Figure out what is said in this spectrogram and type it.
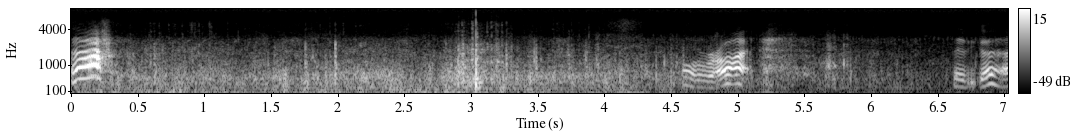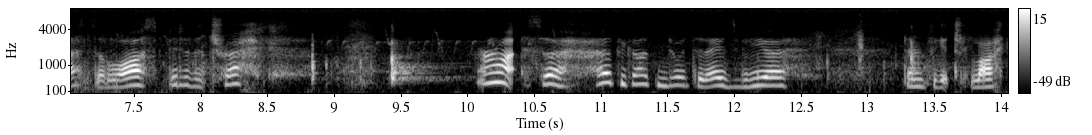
Ah! Alright. There we go, that's the last bit of the track. Alright, so I hope you guys enjoyed today's video. Don't forget to like,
